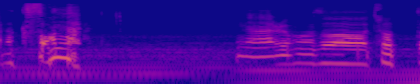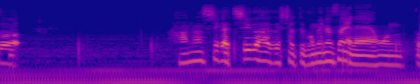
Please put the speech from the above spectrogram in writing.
あのクソ女。なるほど。ちょっと。話がちぐはぐしちゃってごめんなさいね、ほんと。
